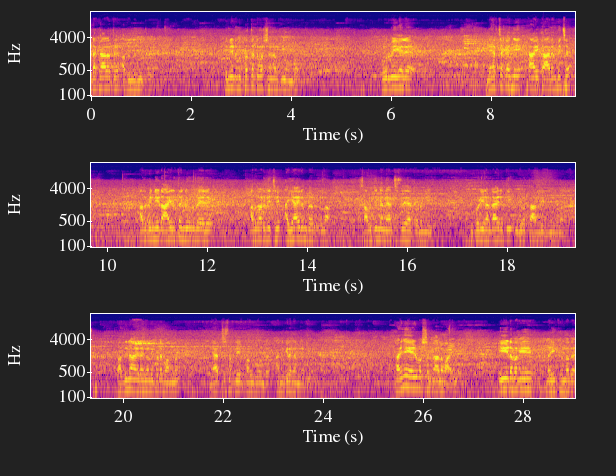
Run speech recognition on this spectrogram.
ഇടക്കാലത്ത് അത് നിന്നുപോയി. പിന്നീട് മുപ്പത്തെട്ട് വർഷങ്ങൾക്ക് മുമ്പ് പൂർവികർ നേർച്ചക്കഞ്ഞി ആയിട്ട് ആരംഭിച്ച് അത് പിന്നീട് ആയിരത്തഞ്ഞൂറ് പേര് അത് വർദ്ധിച്ച് അയ്യായിരം പേർക്കുള്ള സൗജന്യ നേർച്ചയായി തുടങ്ങി. ഇപ്പോൾ ഈ രണ്ടായിരത്തി ഇരുപത്തി ആറിലേക്കുള്ള പതിനായിരങ്ങൾ ഇവിടെ വന്ന് നേർച്ച സദ്യയിൽ പങ്കുകൊണ്ട് അനുഗ്രഹം നേടി. കഴിഞ്ഞ ഏഴ് വർഷക്കാലമായി ഈ ഇടവകയെ നയിക്കുന്നത്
